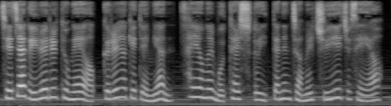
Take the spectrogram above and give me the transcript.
제작 의뢰를 통해 업글을 하게 되면 사용을 못할 수도 있다는 점을 주의해주세요.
